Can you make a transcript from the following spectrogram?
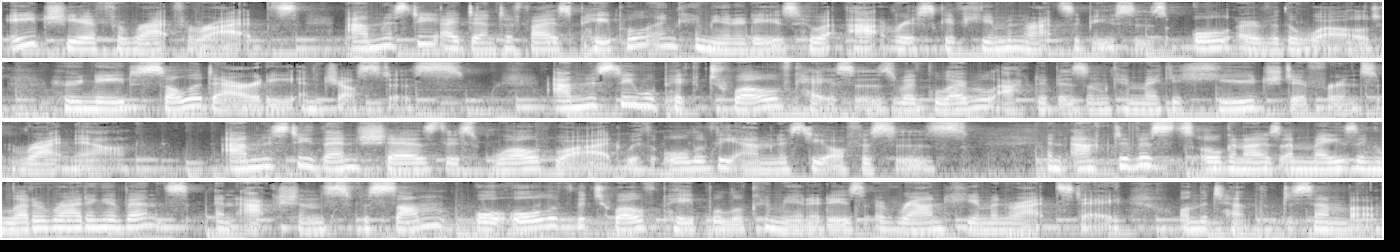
Each year for Write for Rights, Amnesty identifies people and communities who are at risk of human rights abuses all over the world who need solidarity and justice. Amnesty will pick 12 cases where global activism can make a huge difference right now. Amnesty then shares this worldwide with all of the Amnesty offices and activists organise amazing letter writing events and actions for some or all of the 12 people or communities around Human Rights Day on the 10th of December.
